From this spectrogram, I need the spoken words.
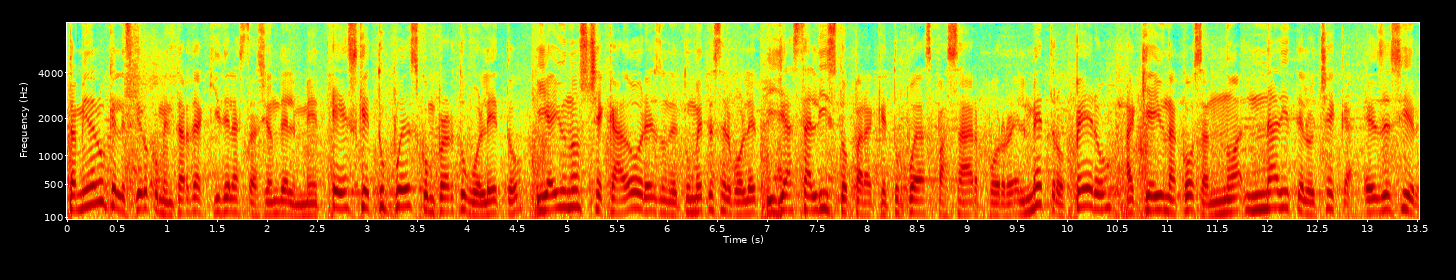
También algo que les quiero comentar de aquí de la estación del metro es que tú puedes comprar tu boleto y hay unos checadores donde tú metes el boleto y ya está listo para que tú puedas pasar por el metro. Pero aquí hay una cosa, no, nadie te lo checa, es decir,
